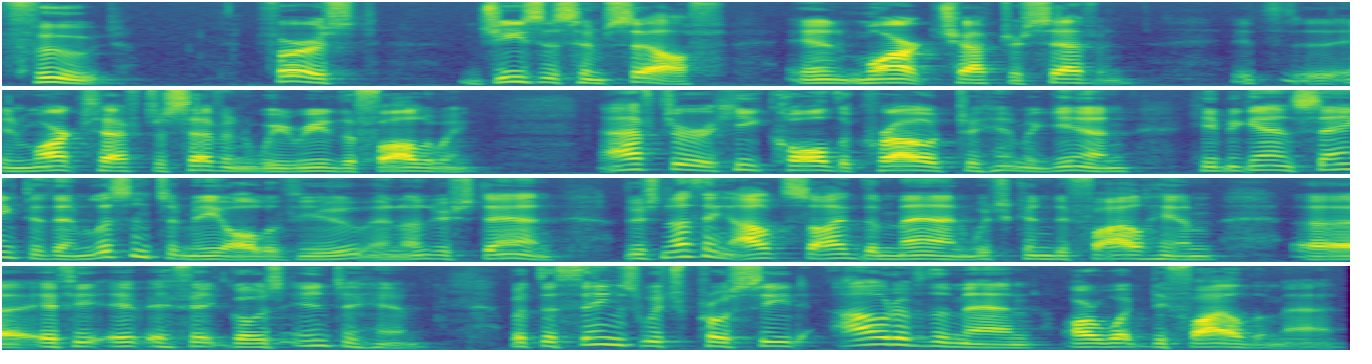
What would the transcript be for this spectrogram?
food. First, Jesus himself in Mark chapter seven. It's, in Mark chapter seven, we read the following. After he called the crowd to him again, he began saying to them, listen to me, all of you, and understand, there's nothing outside the man which can defile him uh, if, he, if, if it goes into him. But the things which proceed out of the man are what defile the man.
